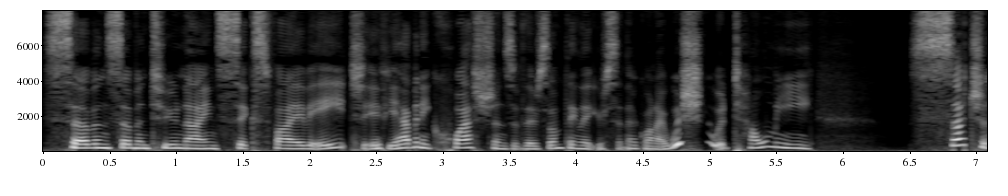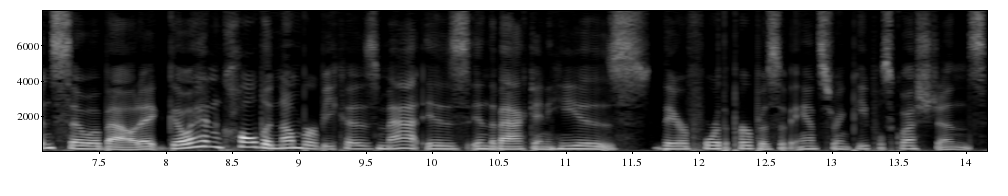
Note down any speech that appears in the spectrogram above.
7729658. If you have any questions, if there's something that you're sitting there going, I wish you would tell me such and so about it, go ahead and call the number because Matt is in the back and he is there for the purpose of answering people's questions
